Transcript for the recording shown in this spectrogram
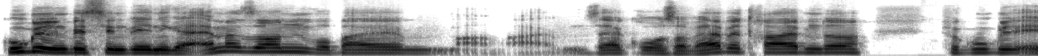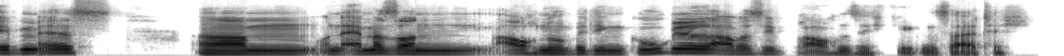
Google ein bisschen weniger Amazon, wobei ein sehr großer Werbetreibender für Google eben ist. Ähm, und Amazon auch nur bedingt Google, aber sie brauchen sich gegenseitig.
